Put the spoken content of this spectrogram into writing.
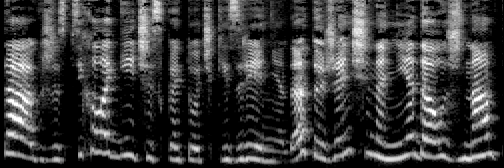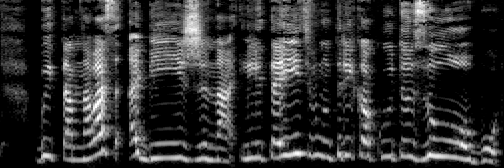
Также с психологической точки зрения, да, то есть женщина не должна быть там на вас обижена или таить внутри какую-то злобу.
